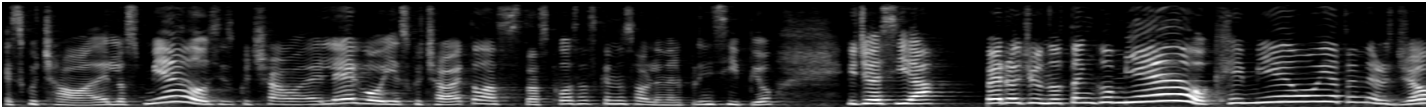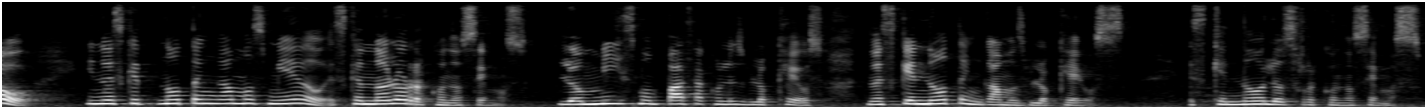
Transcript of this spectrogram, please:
escuchaba de los miedos y escuchaba del ego y escuchaba de todas estas cosas que nos hablan al principio y yo decía, pero yo no tengo miedo, ¿qué miedo voy a tener yo? Y no es que no tengamos miedo, es que no lo reconocemos. Lo mismo pasa con los bloqueos, no es que no tengamos bloqueos, es que no los reconocemos.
